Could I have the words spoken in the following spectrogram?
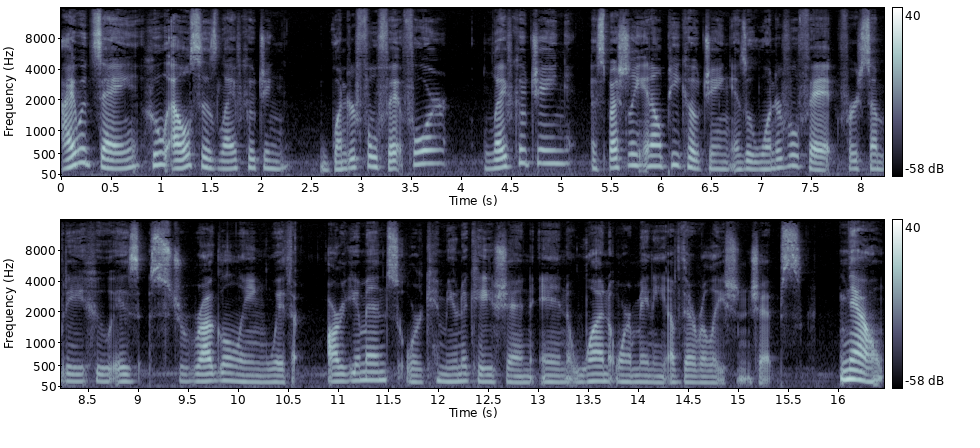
I would say, who else is life coaching wonderful fit for? Life coaching, especially NLP coaching, is a wonderful fit for somebody who is struggling with arguments or communication in one or many of their relationships. Now,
